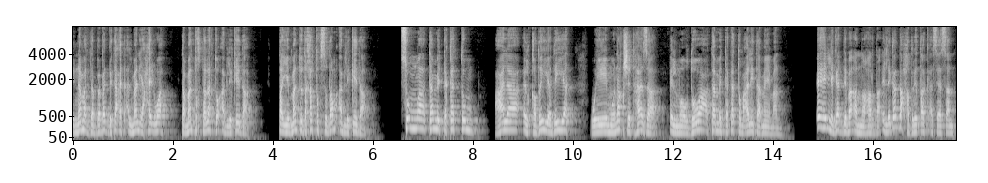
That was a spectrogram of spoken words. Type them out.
إنما الدبابات بتاعت ألمانيا حلوة؟ طب ما أنتوا اختلفتوا قبل كده. طيب ما أنتوا دخلتوا في صدام قبل كده. ثم تم التكتم على القضية ديت ومناقشة هذا الموضوع تم التكتم عليه تماما. إيه اللي جد بقى النهاردة؟ اللي جد حضرتك أساسا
